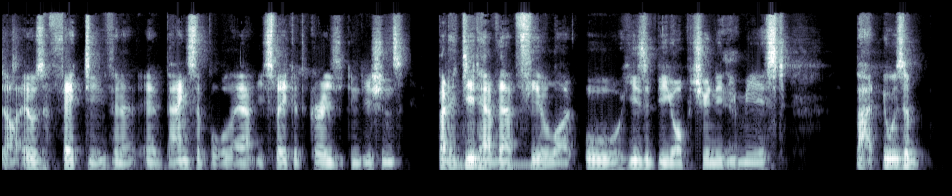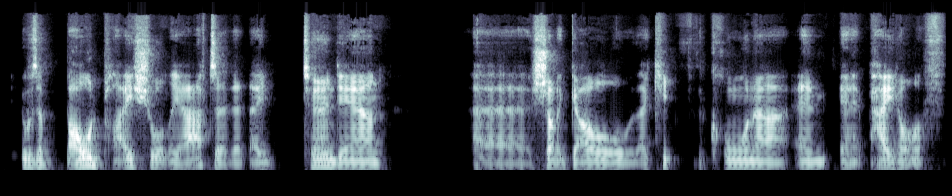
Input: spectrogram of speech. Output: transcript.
uh, it was effective and it, it, bangs the ball out. You speak of the greasy conditions, but it did have that feel like, oh, here's a big opportunity yeah. missed. But it was a, it was a bold play shortly after that they turned down, uh, shot a goal, they kicked for the corner, and and it paid off.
